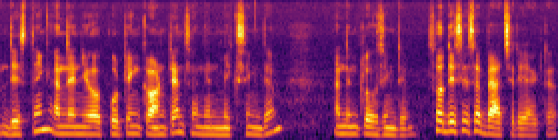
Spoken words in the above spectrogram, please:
this thing and then you are putting contents and then mixing them and then closing them. So, this is a batch reactor.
